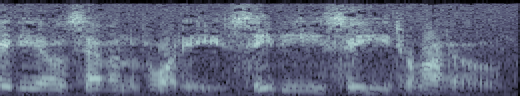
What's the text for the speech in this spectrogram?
Radio 740, CBC Toronto.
